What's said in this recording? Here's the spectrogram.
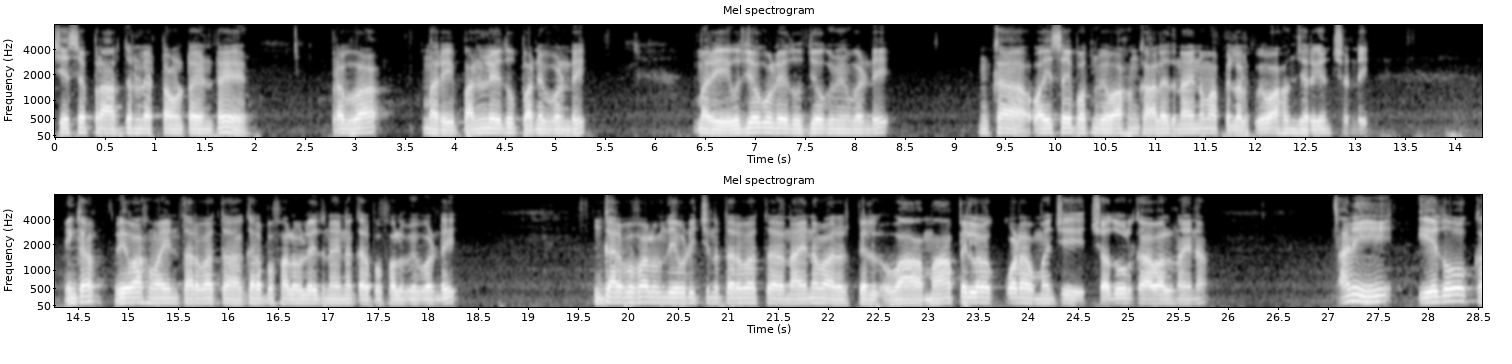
చేసే ప్రార్థనలు ఎట్లా ఉంటాయంటే ప్రభా మరి పని లేదు పని ఇవ్వండి. మరి ఉద్యోగం లేదు ఉద్యోగం ఇవ్వండి. ఇంకా వయసు అయిపోతుంది వివాహం కాలేదు నాయన మా పిల్లలకు వివాహం జరిగించండి. ఇంకా వివాహం అయిన తర్వాత గర్భఫలం లేదు నాయన గర్భఫలం ఇవ్వండి. గర్భఫలం దేవుడు ఇచ్చిన తర్వాత నాయన వారి పిల్ల వా మా పిల్లలకు కూడా మంచి చదువులు కావాలి నాయన అని ఏదో ఒక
